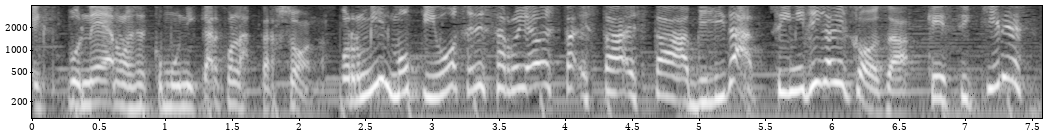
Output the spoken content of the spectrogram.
exponernos, el comunicar con las personas. Por mil motivos he desarrollado esta, esta, esta habilidad. ¿Significa qué cosa? Que si quieres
